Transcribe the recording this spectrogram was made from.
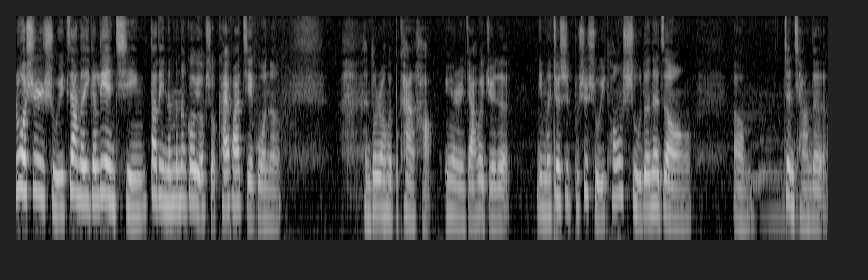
如果是属于这样的一个恋情，到底能不能够有所开花结果呢？很多人会不看好，因为人家会觉得你们就是不是属于通俗的那种，嗯，正常的，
